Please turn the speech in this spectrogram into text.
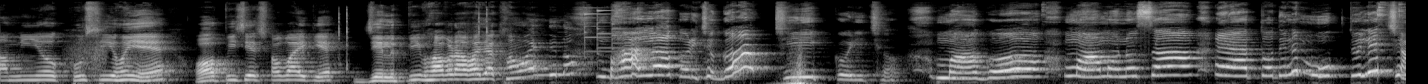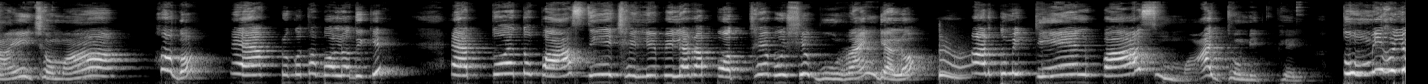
আমিও খুশি হয়ে অফিসের সবাইকে জিলপি ভাবড়া ভাজা খাওয়াই দিল। ভালো করেছ গো, ঠিক করেছ। মা গো, মা মনসা, এতদিনে মুখ তুলে চাইছ মা। হ গো, একটু কথা বলো দেখি। এত এত পাস দিয়ে ছেলে পিলারা পথে বসে বুড়াইন গেল। আর তুমি টেন পাস মাধ্যমিক ফেল তুমি হলে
